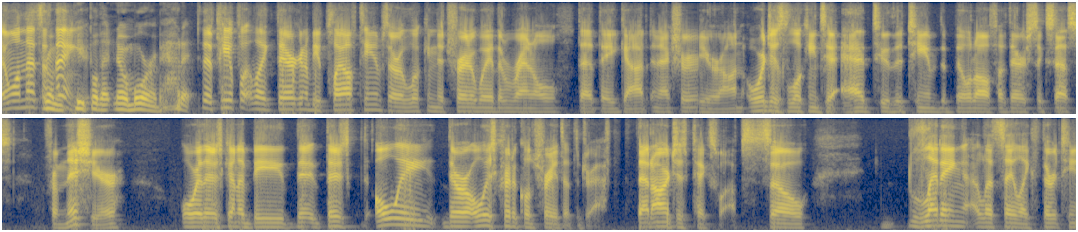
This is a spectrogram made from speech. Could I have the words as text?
and well, that's the thing. People that know more about it. The people like there are going to be playoff teams that are looking to trade away the rental that they got an extra year on, or just looking to add to the team to build off of their success from this year. Or there's going to be there, there's always there are always critical trades at the draft that aren't just pick swaps. So letting let's say like 13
